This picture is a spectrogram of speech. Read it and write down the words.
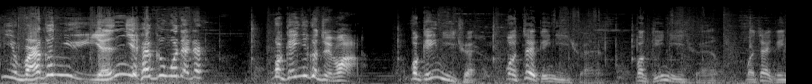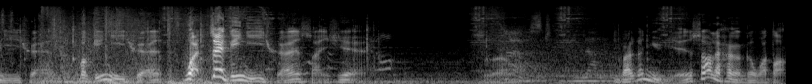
你玩个女人，你还跟我在这儿？我给你个嘴巴子，我给你一拳，我再给你一拳，我给你一拳，我再给你一拳，我给你一拳，我再给你一拳，闪现。是啊，你玩个女人上来还敢跟我打？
